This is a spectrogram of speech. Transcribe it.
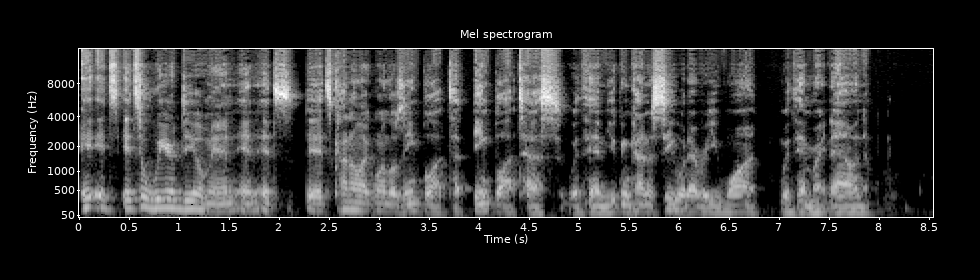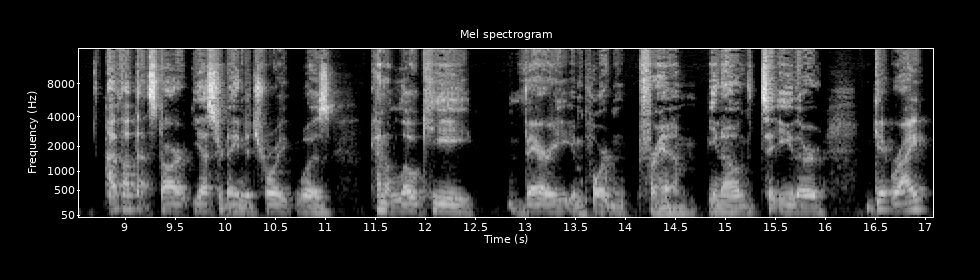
it's it's a weird deal, man, and it's it's kind of like one of those ink blot te- ink blot tests with him. You can kind of see whatever you want with him right now, and I thought that start yesterday in Detroit was kind of low key, very important for him, you know, to either get right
